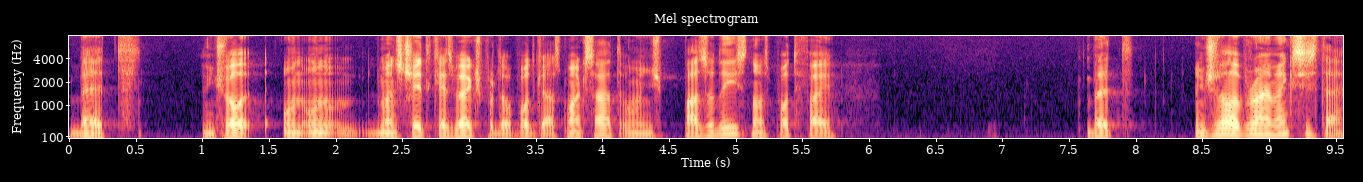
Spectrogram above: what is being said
bet viņš vēl, un, un man šķiet, ka es beigšu par to podkāstu maksāt, un viņš pazudīs no Spotify. Bet viņš vēl joprojām eksistē.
